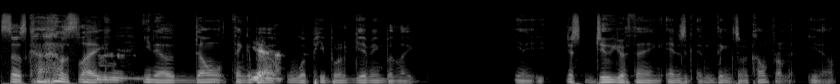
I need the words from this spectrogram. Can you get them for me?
So it's kind of just like, Mhm. you know, don't think Yeah. about what people are giving, but like, you know, you just do your thing and, and things gonna come from it. You know,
